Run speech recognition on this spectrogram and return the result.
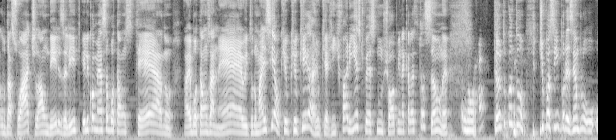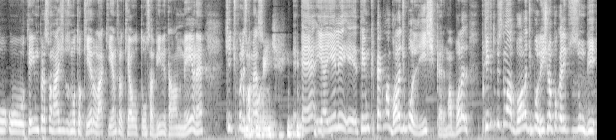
o da SWAT lá, um deles ali, ele começa a botar uns terno, aí botar uns anel e tudo mais, e é o que, o que, o que, o que a gente faria se estivesse num shopping naquela situação, né? Não é? Tanto quanto. tipo assim, por exemplo, o, o, o, tem um personagem dos motoqueiros lá que entra, que é o Tom Savini, tá lá no meio, né? Que, tipo, eles uma começam. Corrente. É, e aí ele tem um que pega uma bola de boliche, cara. Uma bola. Por que, que tu precisa de uma bola de boliche no apocalipse zumbi?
